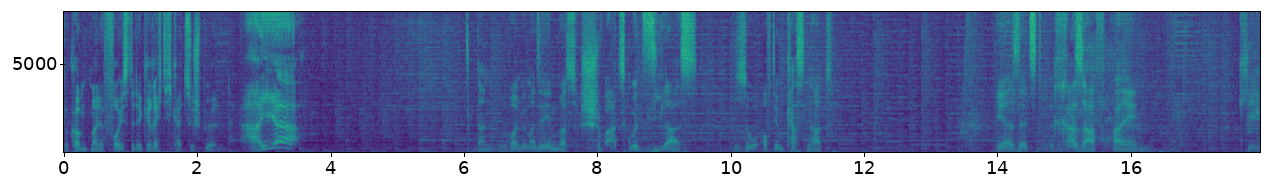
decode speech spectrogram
bekommt meine Fäuste der Gerechtigkeit zu spüren. Haja! Dann wollen wir mal sehen, was Schwarzgurt Silas so auf dem Kasten hat. Er setzt Rasaf ein. Okay.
